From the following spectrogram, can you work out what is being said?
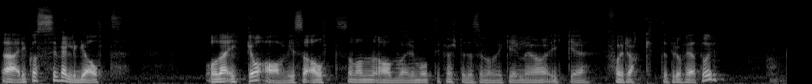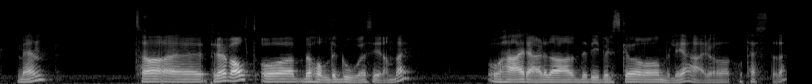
Det er ikke å svelge alt. Og det er ikke å avvise alt, som han advarer mot i første Tessaloniker med å ikke forakte profetord. Men ta, prøv alt og behold det gode, sier han der. Og her er det da det bibelske og åndelige er å, å teste det.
